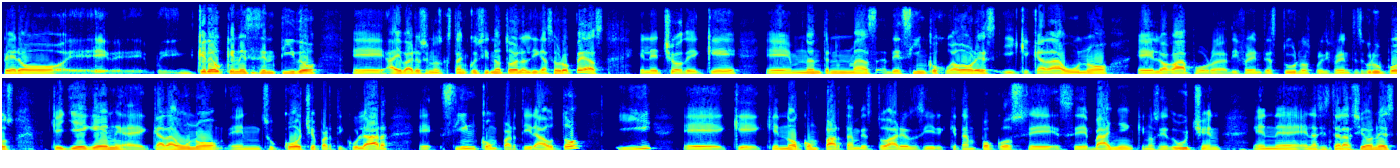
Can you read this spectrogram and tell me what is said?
pero eh, creo que en ese sentido eh, hay varios en los que están coincidiendo todas las ligas europeas. El hecho de que eh, no entren más de cinco jugadores y que cada uno eh, lo haga por diferentes turnos, por diferentes grupos, que lleguen eh, cada uno en su coche particular eh, sin compartir auto y eh, que, que, no compartan vestuarios, es decir, que tampoco se, se bañen, que no se duchen en, eh, en, las instalaciones,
